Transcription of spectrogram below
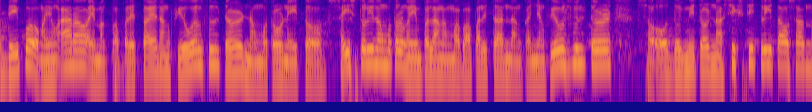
Good day po. Ngayong araw ay magpapalit tayo ng fuel filter ng motor na ito. Sa history ng motor, ngayon pa lang ang mapapalitan ng kanyang fuel filter sa odometer na 63,543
